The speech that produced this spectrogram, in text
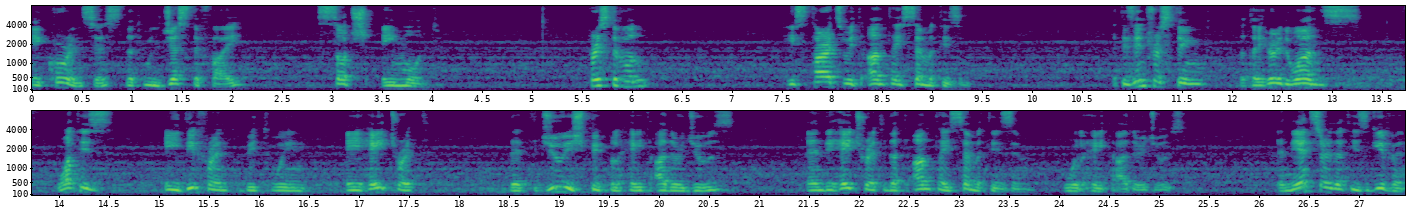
occurrences that will justify such a mode. First of all, he starts with anti Semitism. It is interesting that I heard once what is a difference between a hatred that Jewish people hate other Jews and the hatred that anti Semitism will hate other Jews. And the answer that is given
